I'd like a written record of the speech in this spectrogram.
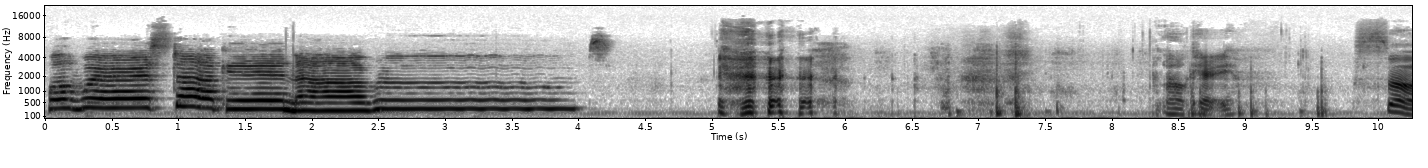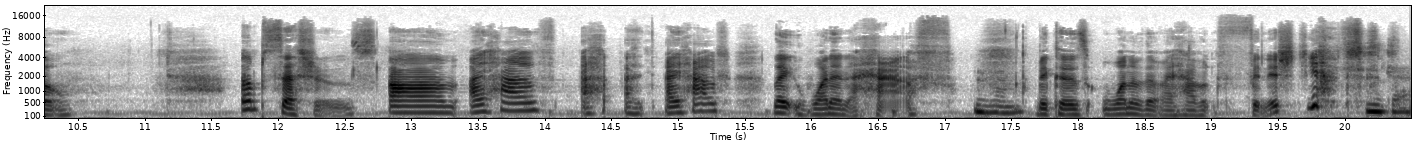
while we're stuck in our rooms. okay. So, obsessions. Um, I have I, I have like one and a half Mm-hmm. because one of them I haven't finished yet. Okay.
